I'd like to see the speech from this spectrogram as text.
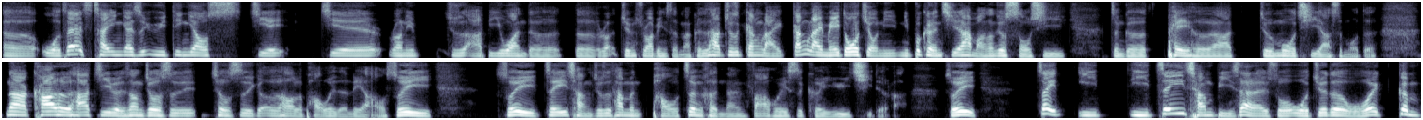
呃，我在猜应该是预定要接接 Running 就是 RB one 的的 James Robinson 嘛，可是他就是刚来刚来没多久，你你不可能期待他马上就熟悉整个配合啊，就默契啊什么的。那 Carter 他基本上就是就是一个二号的跑位的料，所以。所以这一场就是他们跑阵很难发挥是可以预期的啦。所以在以以这一场比赛来说，我觉得我会更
